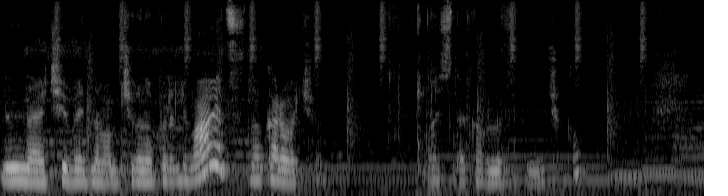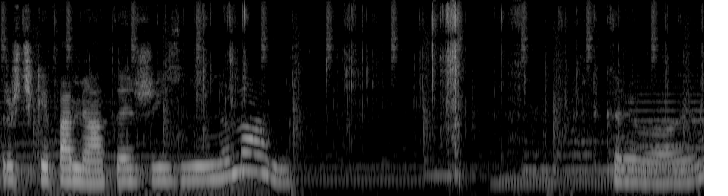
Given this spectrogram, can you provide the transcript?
Не знаю, чи видно вам, чи вона переливається. Ну, коротше, ось така в нас свічка. Трошечки помята з життя, ну ладно. Відкриваємо.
